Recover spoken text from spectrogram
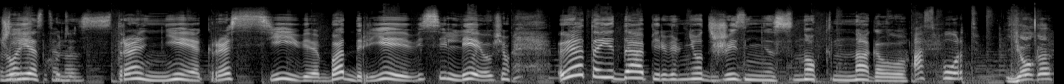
Желающих естественно, страннее, красивее, бодрее, веселее. В общем, эта еда перевернет жизнь с ног на голову. А спорт? Йога?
